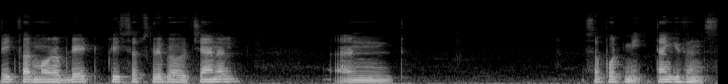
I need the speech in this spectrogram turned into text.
Wait for more update. Please subscribe our channel and support me. Thank you friends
